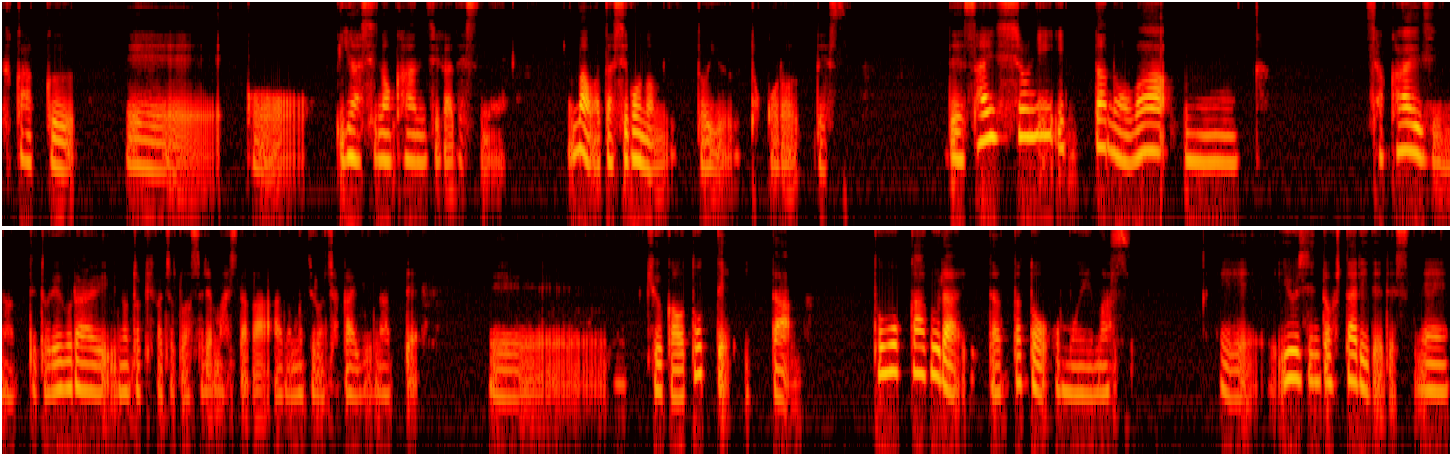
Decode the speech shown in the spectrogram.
深く、えー、こう癒しの感じがですねまあ私好みというところです。で最初に行ったのは、うん、社会人になってどれぐらいの時かちょっと忘れましたがあのもちろん社会人になって、えー、休暇を取っていった。10日ぐらいだったと思います。えー、友人と2人でですね、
